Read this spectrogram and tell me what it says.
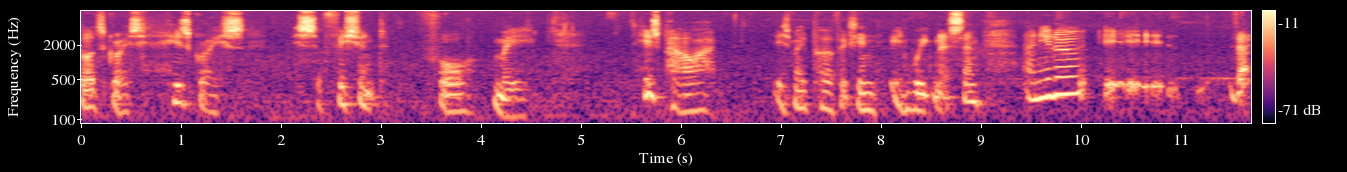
God's grace, his grace, is sufficient for me. His power is made perfect in, in weakness. And, and you know, it, that,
